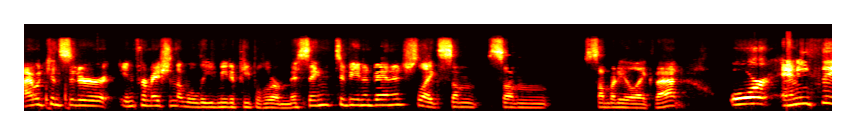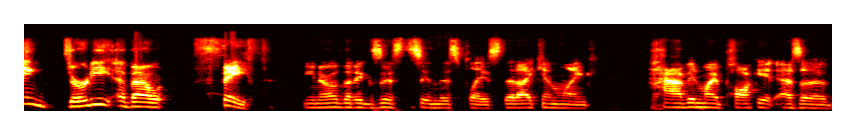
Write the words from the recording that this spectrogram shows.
I would consider information that will lead me to people who are missing to be an advantage, like some some somebody like that, or anything dirty about faith, you know, that exists in this place that I can like have in my pocket as a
